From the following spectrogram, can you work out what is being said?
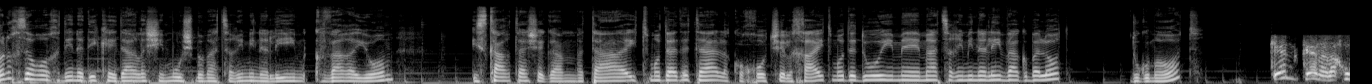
בוא נחזור עורך דין עדי קידר לשימוש במעצרים מנהליים כבר היום. הזכרת שגם אתה התמודדת, לקוחות שלך התמודדו עם אה, מעצרים מנהליים והגבלות. דוגמאות? כן, כן, אנחנו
